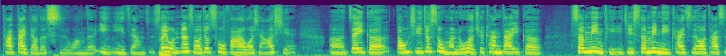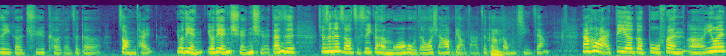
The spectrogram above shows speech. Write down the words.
它代表的死亡的意义这样子。所以我那时候就触发了我想要写，呃，这一个东西就是我们如何去看待一个生命体，以及生命离开之后，它是一个躯壳的这个状态。有点有点玄学，但是就是那时候只是一个很模糊的，我想要表达这个嗯。东西这样。那后来第二个部分，呃，因为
